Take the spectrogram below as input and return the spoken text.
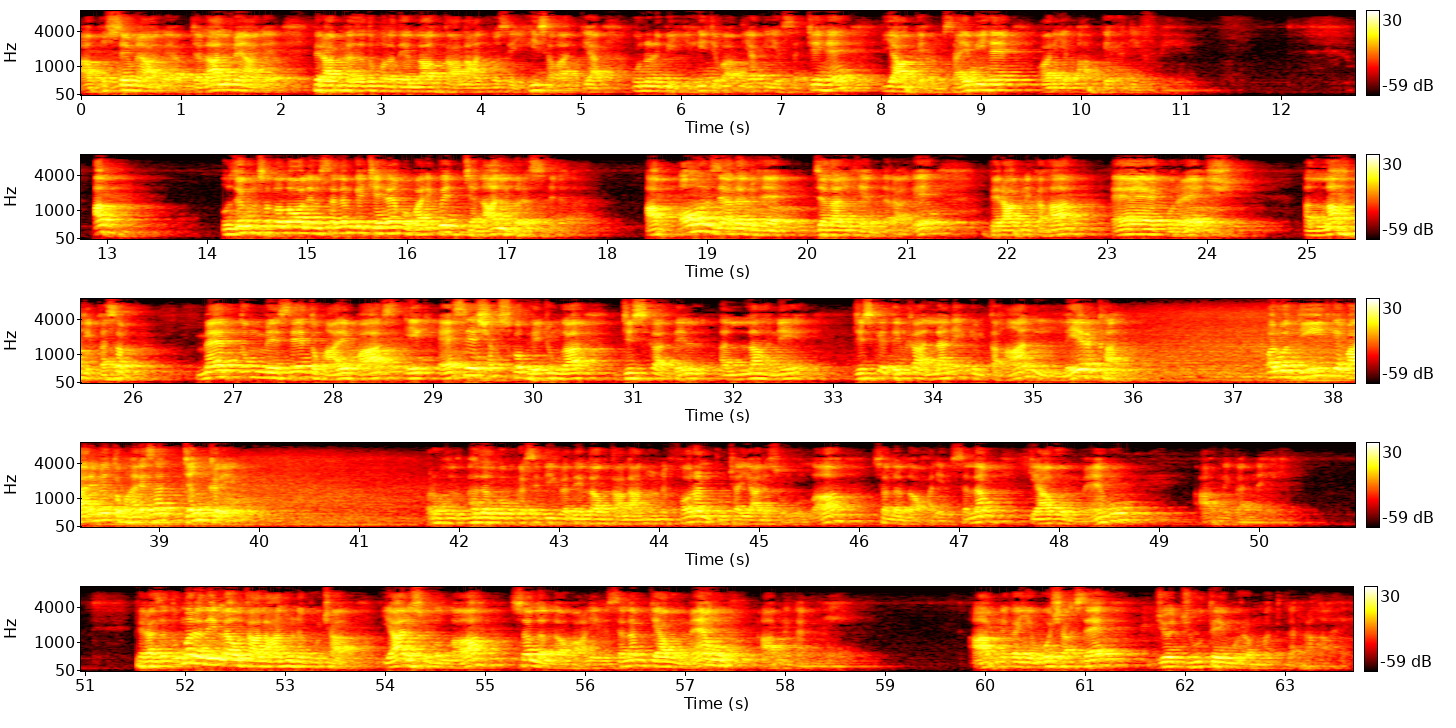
آپ غصے میں آ گئے، آپ جلال میں آ گئے۔ پھر آپ نے حضرت عمر رضی اللہ تعالیٰ عنہ سے یہی سوال کیا، انہوں نے بھی یہی جواب دیا کہ یہ سچے ہیں، یہ آپ کے ہمسائے بھی ہیں اور یہ آپ کے حلیف بھی ہیں۔ اب حضرت صلی اللہ علیہ وسلم کے چہرے مبارک پہ جلال برسنے لگا۔ آپ اور زیادہ جو ہے جلال کے اندر آگے پھر آپ نے کہا، اے قریش، اللہ کی قسم میں تم میں سے تمہارے پاس ایک ایسے شخص کو بھیجوں گا جس کا دل اللہ نے، جس کے دل کا اللہ نے امتحان لے رکھا ہے۔ اور وہ دین کے بارے میں تمہارے ساتھ جنگ کرے گا۔ اور حضرت بکر صدیق رضی اللہ تعالیٰ عنہ نے فوراً پوچھا، یا رسول اللہ صلی اللہ علیہ وسلم، کیا وہ میں ہوں؟ آپ نے کہا، نہیں۔ پھر حضرت عمر رضی اللہ تعالیٰ عنہ نے پوچھا، یا رسول اللہ صلی اللہ علیہ وسلم، کیا وہ میں ہوں؟ آپ نے کہا، نہیں. آپ نے کہا، یہ وہ شخص ہے جو جوتے مرمت کر رہا ہے۔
